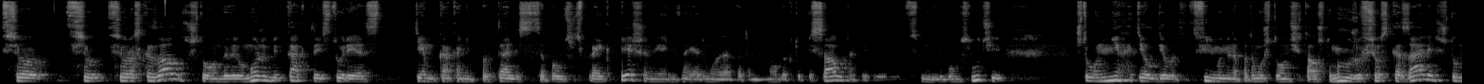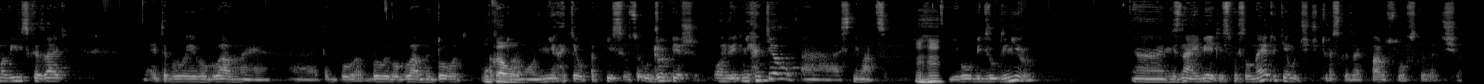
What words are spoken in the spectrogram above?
все все, все рассказал, что он говорил. Может быть, как-то история с тем, как они пытались заполучить проект Пешин, я не знаю, я думаю, об этом много кто писал, так и в СМИ в любом случае, что он не хотел делать этот фильм именно потому, что он считал, что мы уже все сказали, что могли сказать. Это было его главное, э, это было, был его главный довод, У по кого? которому он не хотел подписываться. У Джо Пеши. Он ведь не хотел а, сниматься. Угу. Его убедил Де Ниро. А, не знаю, имеет ли смысл на эту тему чуть-чуть рассказать, пару слов сказать еще.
